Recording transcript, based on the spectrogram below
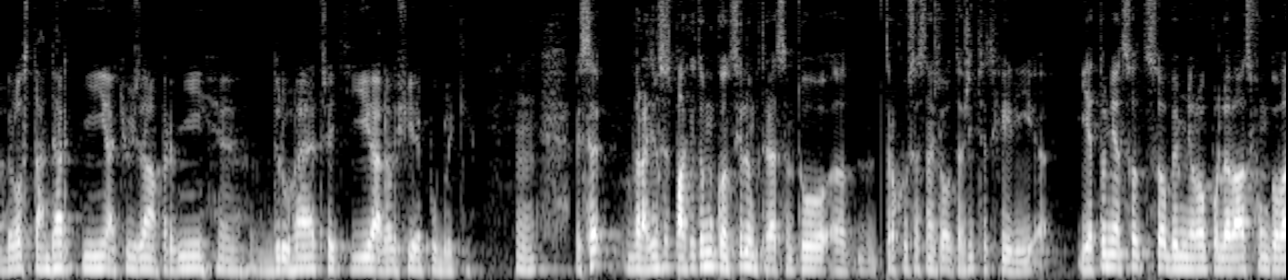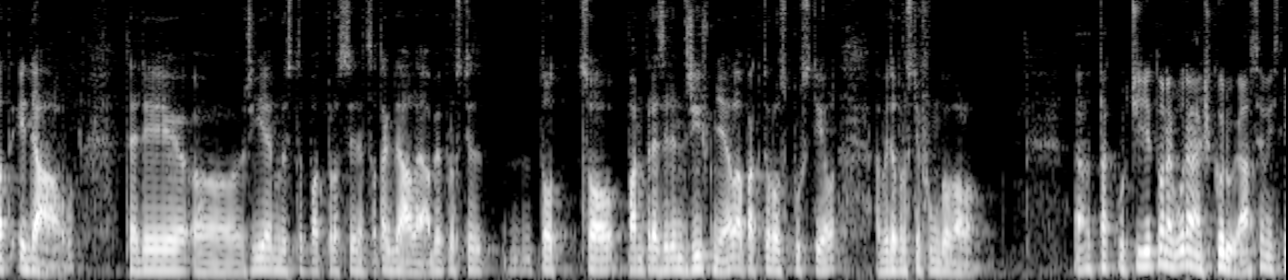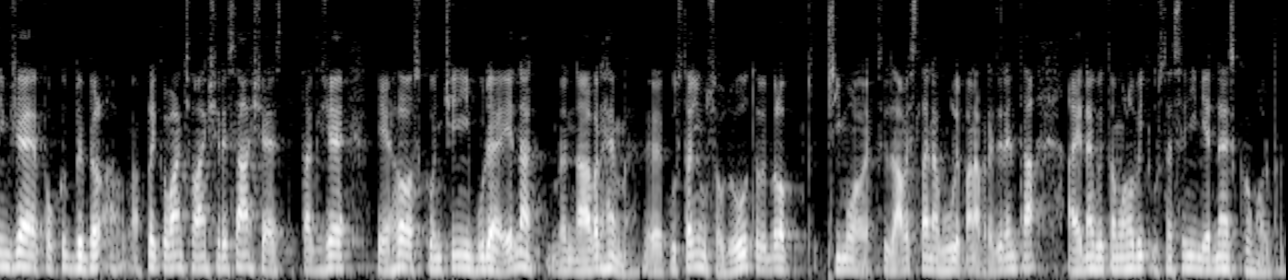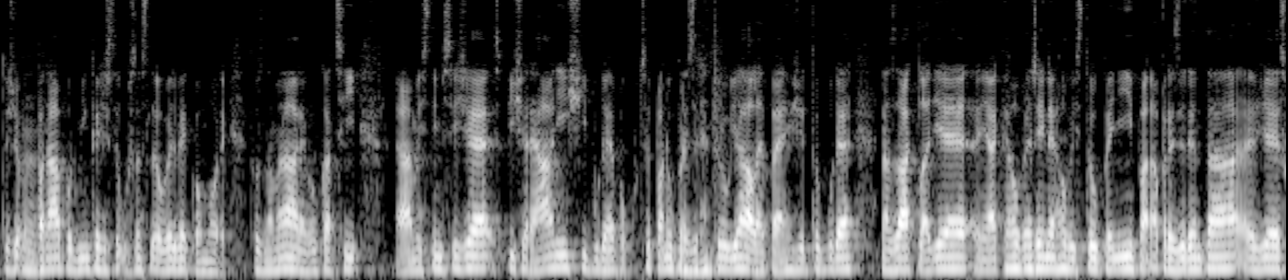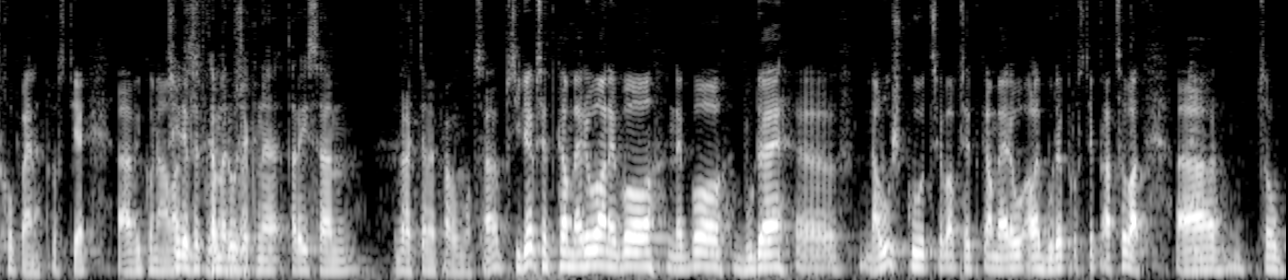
bylo standardní, ať už za první, eh, druhé, třetí a další republiky. Hmm. Vy se, vrátím se zpátky k tomu koncilium, které jsem tu eh, trochu se snažil otevřít před chvílí. Je to něco, co by mělo podle vás fungovat i dál? Tedy uh, říjen, listopad, prosinec a tak dále, aby prostě to, co pan prezident dřív měl a pak to rozpustil, aby to prostě fungovalo? Tak určitě to nebude na škodu. Já si myslím, že pokud by byl aplikován článek 66, takže jeho skončení bude jednak návrhem k ústavnímu soudu, to by bylo přímo jaksi závislé na vůli pana prezidenta, a jednak by to mohlo být usnesením jedné z komor, protože hmm. odpadá podmínka, že se usnesly obě dvě komory. To znamená revokací. Já myslím si, že spíš reálnější bude, pokud se panu prezidentu udělá lépe, že to bude na základě nějakého veřejného vystoupení pana prezidenta, že je schopen prostě vykonávat. Přijde před kameru, řekne, tady jsem, vraťte mi pravomoc. Přijde před kameru a nebo, nebo bude eh, na lůžku třeba před kamerou, ale bude prostě pracovat. Jsou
